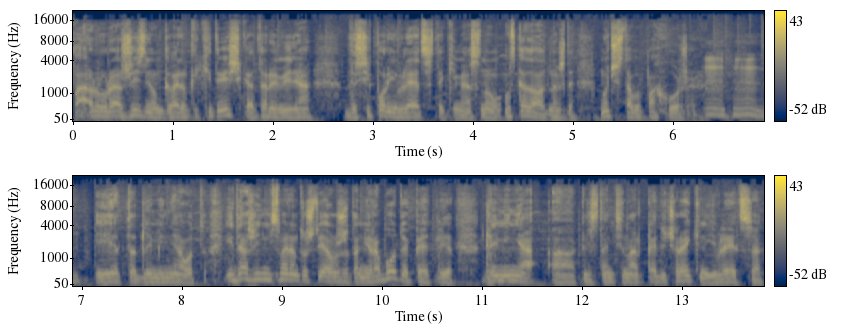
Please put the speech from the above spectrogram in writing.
Пару раз в жизни он говорил какие-то вещи, которые меня до сих пор являются такими основами. Он сказал однажды, мы очень с тобой похожи. И это для меня вот... И даже несмотря на то, что я уже там не работаю пять лет, для меня а, Константин Аркадьевич Райкин является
